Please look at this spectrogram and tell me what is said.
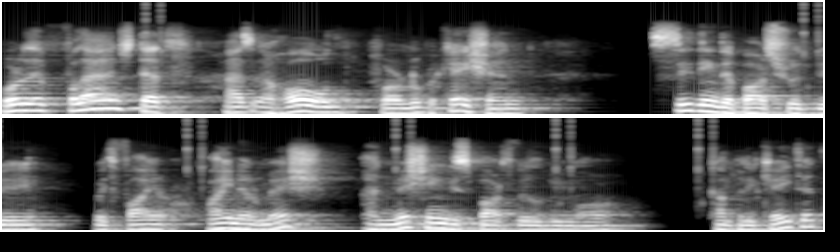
For the flange that has a hole for lubrication, Seeding the part should be with finer mesh and meshing this part will be more complicated.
